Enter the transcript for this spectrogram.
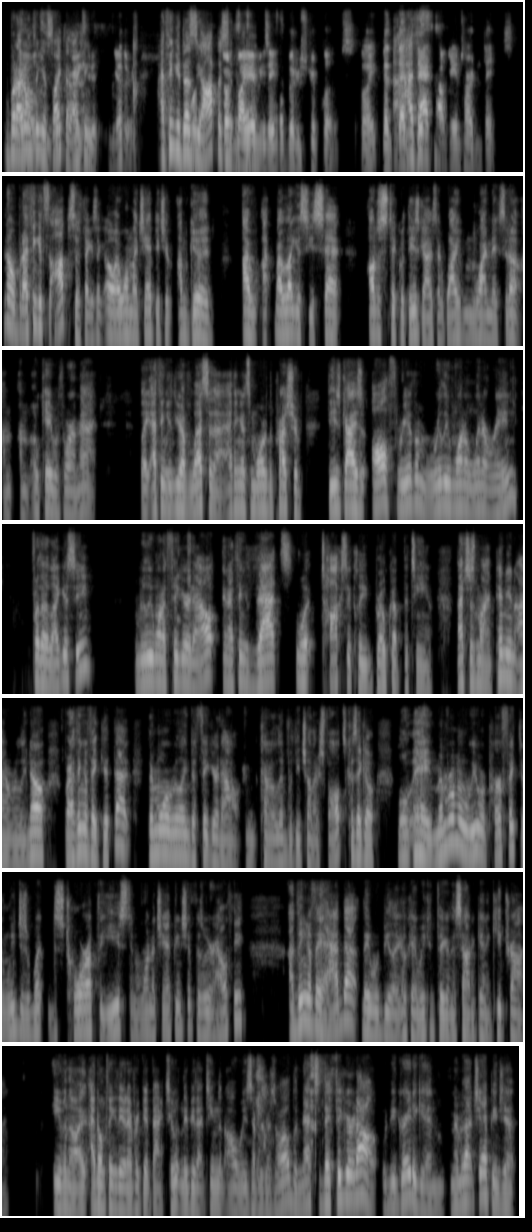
But now, I don't think it's like that. I think together. I think it does the opposite. Miami, they have better strip clubs. Like that. that think, that's how James Harden thinks. No, but I think it's the opposite effect. It's like, oh, I won my championship. I'm good. I, I my legacy's set. I'll just stick with these guys. Like, why why mix it up? I'm I'm okay with where I'm at. Like, I think you have less of that. I think it's more of the pressure of these guys. All three of them really want to win a ring for their legacy really want to figure it out. And I think that's what toxically broke up the team. That's just my opinion. I don't really know. But I think if they get that, they're more willing to figure it out and kind of live with each other's faults because they go, well, hey, remember when we were perfect and we just went, just tore up the East and won a championship because we were healthy? I think if they had that, they would be like, okay, we can figure this out again and keep trying. Even though I, I don't think they would ever get back to it, and they'd be that team that always ever goes, well, the next they figure it out would be great again. Remember that championship?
